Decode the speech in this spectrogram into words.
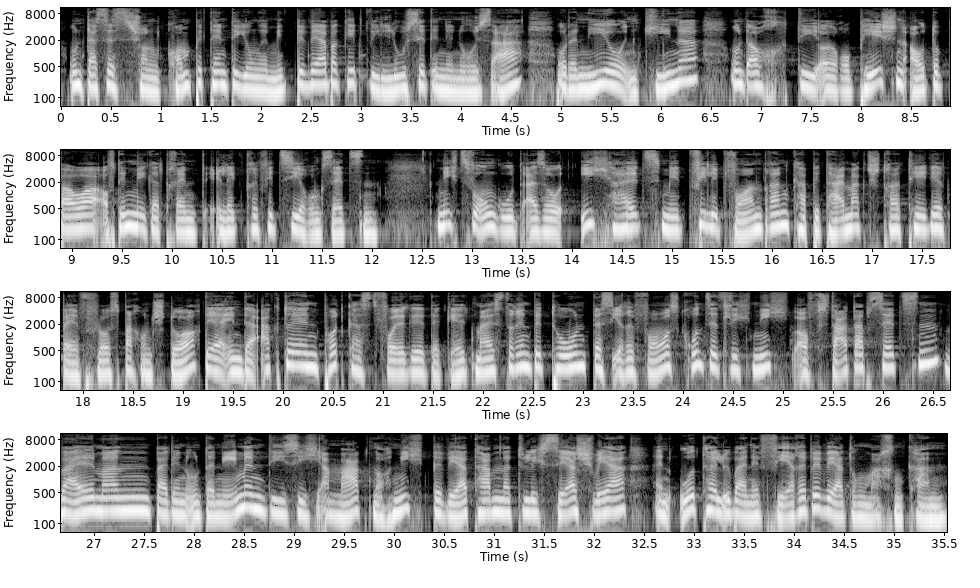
Und dass es schon kompetente junge Mitbewerber gibt wie Lucid in den USA oder NIO in China und auch die europäischen Autobauer auf den Megatrend Elektrifizierung setzen nichts für ungut. Also ich halt's mit Philipp Vorn dran, Kapitalmarktstratege bei Flossbach und Storch, der in der aktuellen Podcast-Folge der Geldmeisterin betont, dass ihre Fonds grundsätzlich nicht auf Startups setzen, weil man bei den Unternehmen, die sich am Markt noch nicht bewährt haben, natürlich sehr schwer ein Urteil über eine faire Bewertung machen kann.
